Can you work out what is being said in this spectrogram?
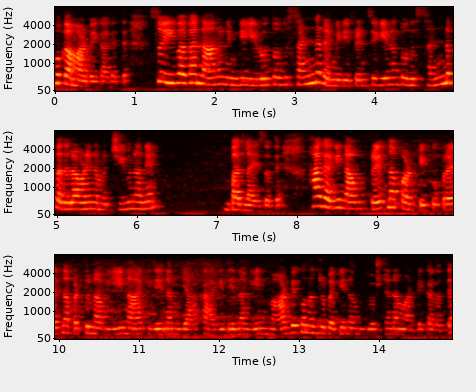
ಮುಖ ಮಾಡಬೇಕಾಗತ್ತೆ. ಸೊ ಇವಾಗ ನಾನು ನಿಮಗೆ ಹೇಳುವಂಥ ಒಂದು ಸಣ್ಣ ರೆಮಿಡಿ ಫ್ರೆಂಡ್ಸ್ ಈಗ ಏನಂತ ಒಂದು ಸಣ್ಣ ಬದಲಾವಣೆ ನಮ್ಮ ಜೀವನನೇ ಬದಲಾಯಿಸುತ್ತೆ. ಹಾಗಾಗಿ ನಾವು ಪ್ರಯತ್ನ ಪಡಬೇಕು, ಪ್ರಯತ್ನ ಪಟ್ಟು ನಾವು ಏನಾಗಿದೆ, ನಮ್ಗೆ ಯಾಕೆ ಆಗಿದೆ, ನಾವು ಏನು ಮಾಡಬೇಕು ಅನ್ನೋದ್ರ ಬಗ್ಗೆ ನಾವು ಯೋಚನೆನ ಮಾಡಬೇಕಾಗುತ್ತೆ.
